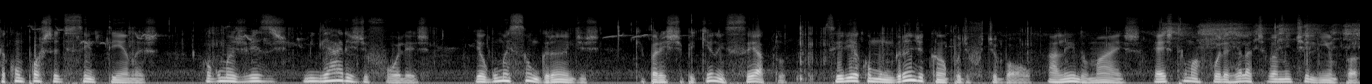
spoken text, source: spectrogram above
é composta de centenas, algumas vezes milhares de folhas, e algumas são grandes, que para este pequeno inseto seria como um grande campo de futebol. Além do mais, esta é uma folha relativamente limpa,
